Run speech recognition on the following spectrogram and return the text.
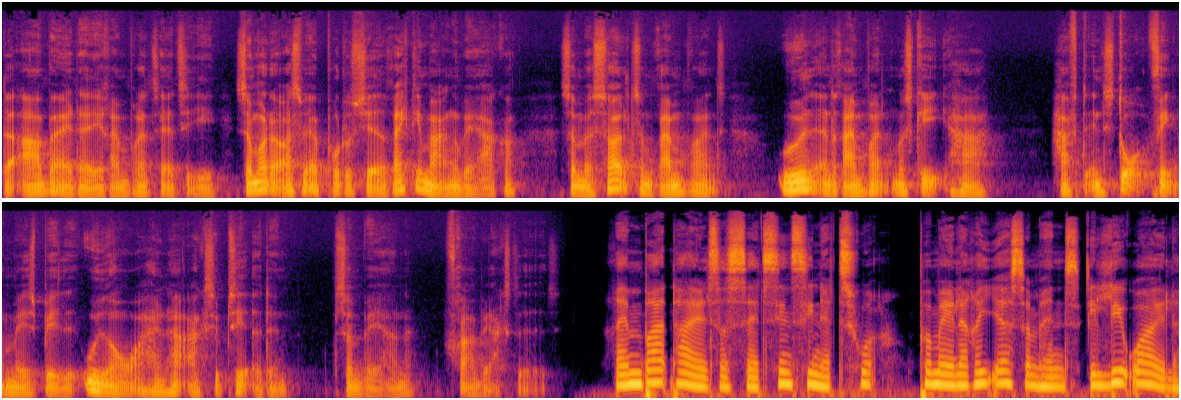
der arbejder i Rembrandts atelier, så må der også være produceret rigtig mange værker, som er solgt som Rembrandt, uden at Rembrandt måske har, haft en stor finger med i spillet, udover at han har accepteret den som værende fra værkstedet. Rembrandt har altså sat sin signatur på malerier, som hans elever eller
